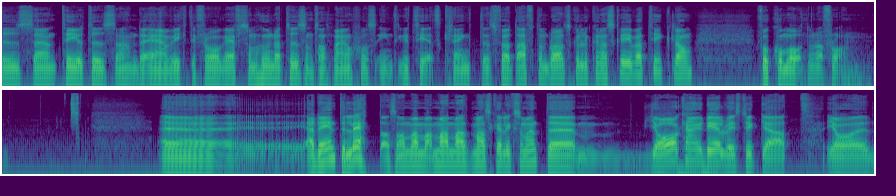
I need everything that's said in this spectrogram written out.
000, 10 000? Det är en viktig fråga eftersom hundratusentals människors integritet kränktes för att Aftonbladet skulle kunna skriva artiklar om för att komma åt några från. Eh, ja, det är inte lätt alltså. Man, man, man, man ska liksom inte... Jag kan ju delvis tycka att jag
